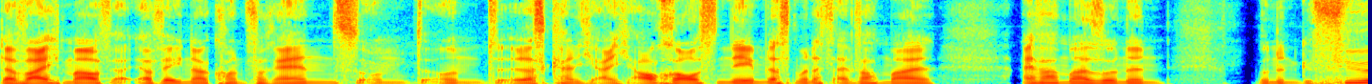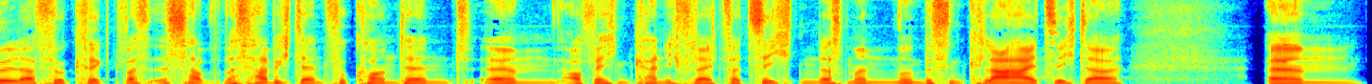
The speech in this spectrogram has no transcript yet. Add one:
da war ich mal auf, auf irgendeiner Konferenz und, und das kann ich eigentlich auch rausnehmen, dass man das einfach mal, einfach mal so einen, so ein Gefühl dafür kriegt, was ist, was habe ich denn für Content, ähm, auf welchen kann ich vielleicht verzichten, dass man so ein bisschen Klarheit sich da ähm,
